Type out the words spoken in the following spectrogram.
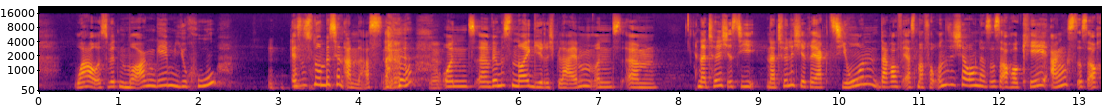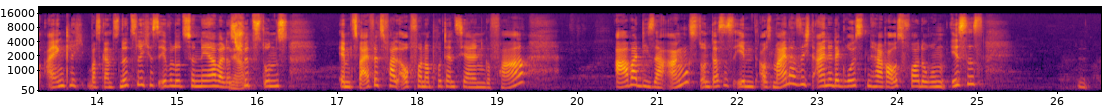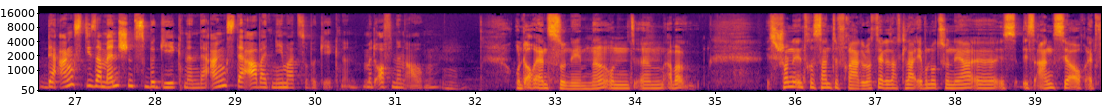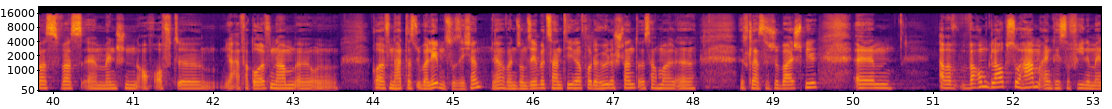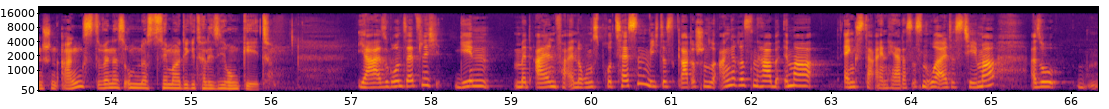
wow, es wird einen Morgen geben, juhu, es ist nur ein bisschen anders. Ja, ja. Und äh, wir müssen neugierig bleiben. Und ähm, natürlich ist die natürliche Reaktion darauf erstmal Verunsicherung. Das ist auch okay. Angst ist auch eigentlich was ganz Nützliches evolutionär, weil das ja. schützt uns im Zweifelsfall auch vor einer potenziellen Gefahr. Aber dieser Angst, und das ist eben aus meiner Sicht eine der größten Herausforderungen, ist es, der Angst dieser Menschen zu begegnen, der Angst der Arbeitnehmer zu begegnen, mit offenen Augen. Mhm und auch ernst zu nehmen. Ne? Und ähm, aber ist schon eine interessante Frage. Du hast ja gesagt, klar, evolutionär äh, ist, ist Angst ja auch etwas, was äh, Menschen auch oft äh, ja einfach geholfen haben, äh, geholfen hat, das Überleben zu sichern. Ja, wenn so ein Säbelzahntiger vor der Höhle stand, ich sag mal, äh, das klassische Beispiel. Ähm, aber warum glaubst du, haben eigentlich so viele Menschen Angst, wenn es um das Thema Digitalisierung geht? Ja, also grundsätzlich gehen mit allen Veränderungsprozessen, wie ich das gerade auch schon so angerissen habe, immer Ängste einher. Das ist ein uraltes Thema. Also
